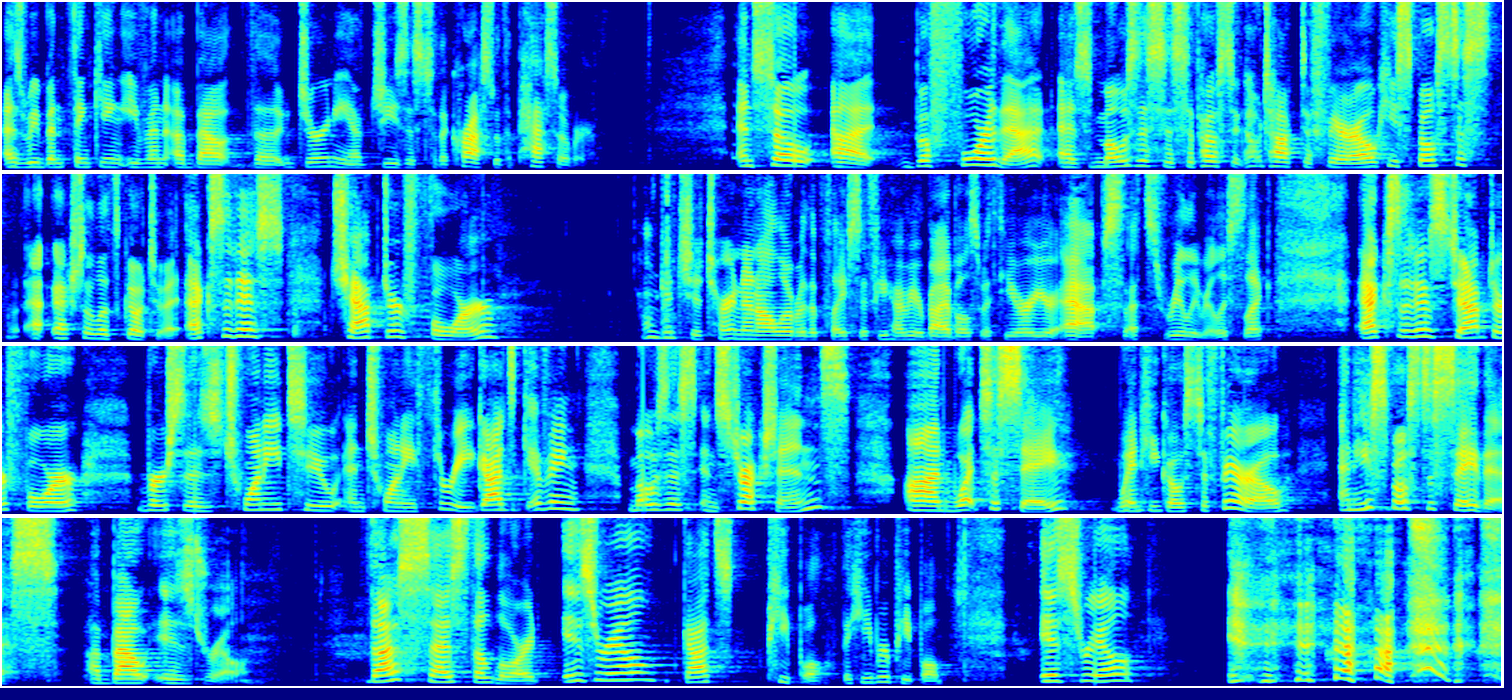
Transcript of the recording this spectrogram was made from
as we've been thinking even about the journey of Jesus to the cross with the Passover. And so, uh, before that, as Moses is supposed to go talk to Pharaoh, he's supposed to, actually, let's go to it. Exodus chapter 4. I'll get you turning all over the place if you have your Bibles with you or your apps. That's really, really slick. Exodus chapter 4, verses 22 and 23. God's giving Moses instructions on what to say when he goes to Pharaoh, and he's supposed to say this about Israel. Thus says the Lord Israel, God's people, the Hebrew people, Israel.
